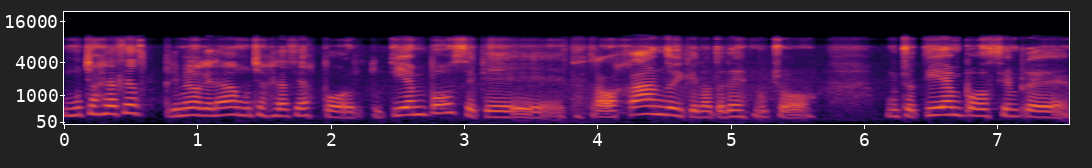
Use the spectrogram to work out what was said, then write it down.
Muchas gracias, primero que nada, muchas gracias por tu tiempo. Sé que estás trabajando y que no tenés mucho, mucho tiempo. Siempre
